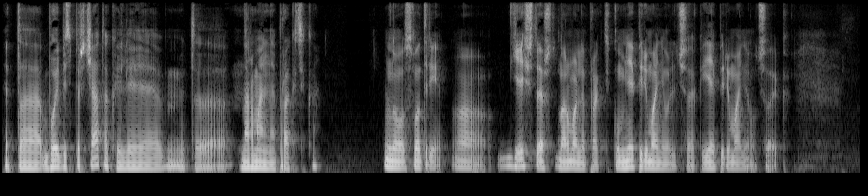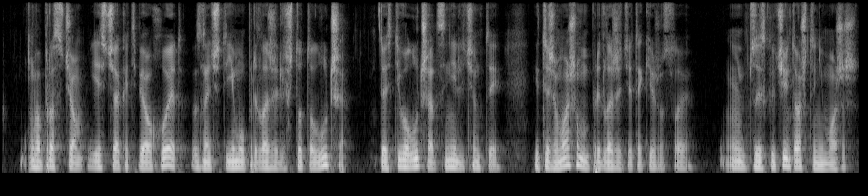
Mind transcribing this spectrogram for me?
это бой без перчаток или это нормальная практика? Ну, смотри, а, я считаю, что нормальная практика. У меня переманивали человека, я переманивал человека. Вопрос в чем? Если человек от тебя уходит, значит, ему предложили что-то лучше, то есть его лучше оценили, чем ты. И ты же можешь ему предложить и такие же условия. За исключением того, что ты не можешь.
